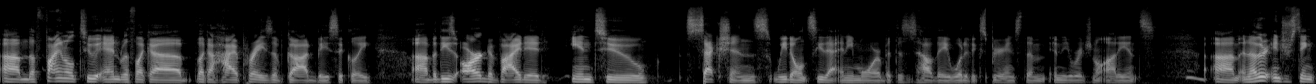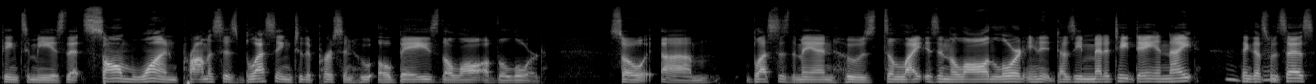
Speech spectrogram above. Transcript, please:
Um, the final two end with like a like a high praise of God, basically. Uh, but these are divided into sections. We don't see that anymore, but this is how they would have experienced them in the original audience. Um, another interesting thing to me is that Psalm 1 promises blessing to the person who obeys the law of the Lord. So, um, blessed is the man whose delight is in the law of the Lord. In it does he meditate day and night. Mm-hmm. I think that's what it says.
